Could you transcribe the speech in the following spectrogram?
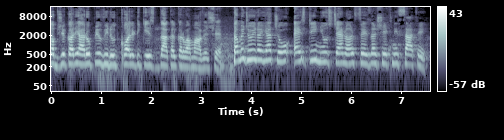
કબજે કરી આરોપીઓ વિરુદ્ધ ક્વોલિટી કેસ દાખલ કરવામાં આવ્યો છે. તમે જોઈ રહ્યા છો એસડી ન્યૂઝ ચેનલ ફેઝર શેખની સાથે.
